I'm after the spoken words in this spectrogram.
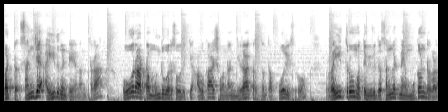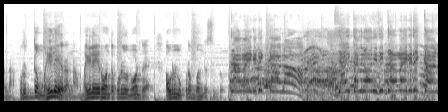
ಬಟ್ ಸಂಜೆ ಐದು ಗಂಟೆಯ ನಂತರ ಹೋರಾಟ ಮುಂದುವರಿಸೋದಕ್ಕೆ ಅವಕಾಶವನ್ನು ನಿರಾಕರಿಸಿದಂಥ ಪೊಲೀಸರು, ರೈತರು ಮತ್ತು ವಿವಿಧ ಸಂಘಟನೆಯ ಮುಖಂಡರುಗಳನ್ನು, ವೃದ್ಧ ಮಹಿಳೆಯರನ್ನು, ಮಹಿಳೆಯರು ಅಂತ ಕೂಡಲೂ ನೋಡಿದೆ ಅವರನ್ನು ಕೂಡ ಬಂಧಿಸಿದ್ರು ಸಿದ್ದರಾಮಯ್ಯಗೆ ಧಿಕ್ಕಾರ ರೈತ ವಿರೋಧಿ ಸಿದ್ದರಾಮಯ್ಯಗೆ ಧಿಕ್ಕಾರ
